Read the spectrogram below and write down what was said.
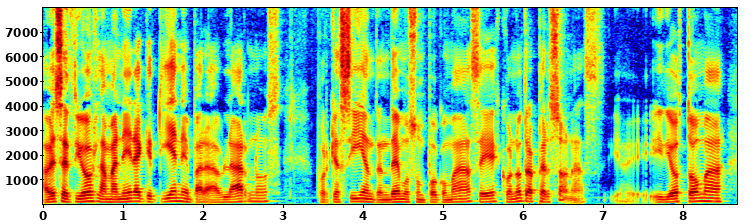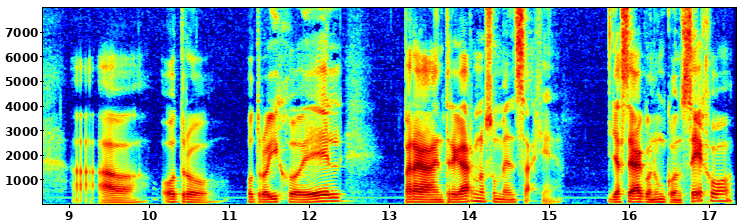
A veces Dios la manera que tiene para hablarnos, porque así entendemos un poco más, es con otras personas. Y Dios toma a otro, otro hijo de Él para entregarnos un mensaje, ya sea con un consejo,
